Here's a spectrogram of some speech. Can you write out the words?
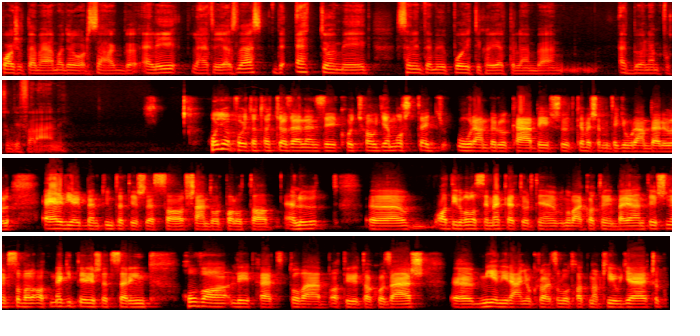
pajzsot emel Magyarország elé, lehet, hogy ez lesz, de ettől még szerintem ő politikai értelemben ebből nem fog tudni felállni. Hogyan folytathatja az ellenzék, hogyha ugye most egy órán belül kb. sőt kevesebb, mint egy órán belül elviekben tüntetés lesz a Sándor Palota előtt, addig valószínűleg meg kell történni a Novák Katalin bejelentésének, szóval a megítélésed szerint hova léphet tovább a tiltakozás, milyen irányok rajzolódhatnak ki, ugye csak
